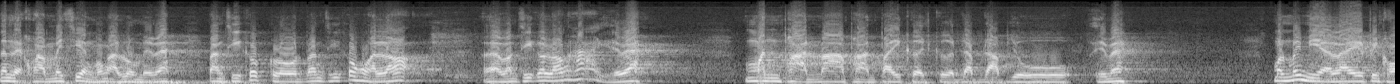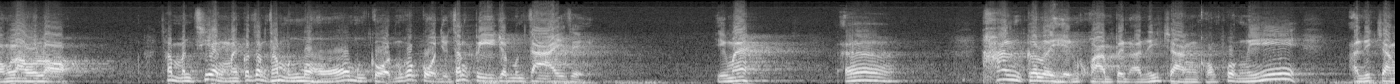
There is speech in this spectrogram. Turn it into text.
นั่นแหละความไม่เที่ยงของอารมณ์เห็นไหมบางทีก็โกรธ บางทีก็หัวเราะบางทีก็ร้องไห้เห็นไหมมันผ่านมาผ่านไปเกิดเกิดดับดับอยู่เห็นไหมมันไม่มีอะไรเป็นของเราหรอก ถ้ามันเที่ยงมันก็ต้องทำมึงโมโห มึงโกรธมึงก็โกรธอยู่ทั้งปีจนมึงตายสิจริงไหมเออท่านก็เลยเห็นความเป็นอนิจจังของพวกนี้ อันิจจัง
